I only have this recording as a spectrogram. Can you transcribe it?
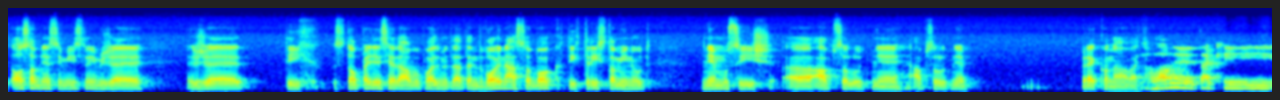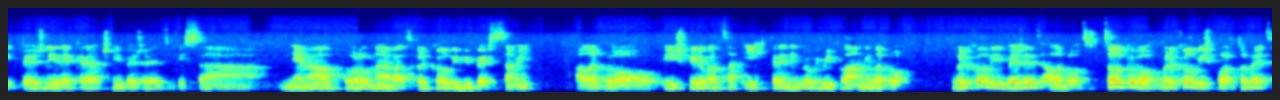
osobne si myslím, že, že tých 150 alebo povedzme teda ten dvojnásobok, tých 300 minút nemusíš uh, absolútne, absolútne prekonávať. Hlavne taký bežný rekreačný bežec by sa nemal porovnávať s vrcholovými bežcami alebo inšpirovať sa ich tréningovými plánmi, lebo vrcholový bežec alebo celkovo vrcholový športovec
